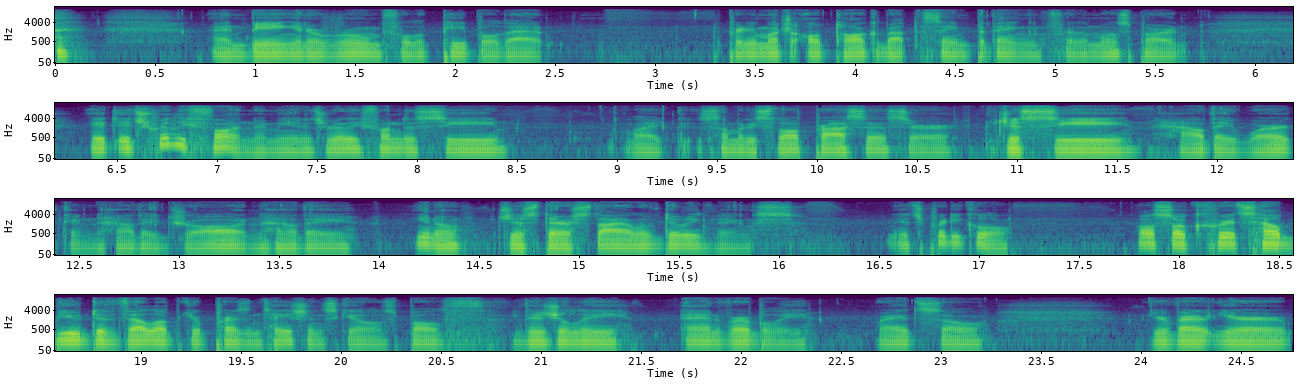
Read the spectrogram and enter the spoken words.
and being in a room full of people that pretty much all talk about the same thing for the most part, it, it's really fun. I mean, it's really fun to see like somebody's thought process or just see how they work and how they draw and how they, you know, just their style of doing things. It's pretty cool. Also, crits help you develop your presentation skills, both visually and verbally, right? So you're very, you're,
